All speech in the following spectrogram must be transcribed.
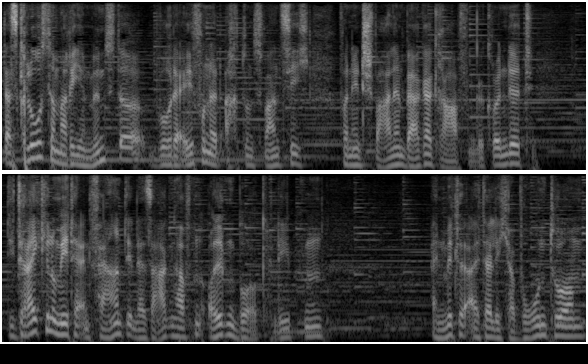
Das Kloster Marienmünster wurde 1128 von den Schwalenberger Grafen gegründet, die drei Kilometer entfernt in der sagenhaften Oldenburg lebten. Ein mittelalterlicher Wohnturm,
